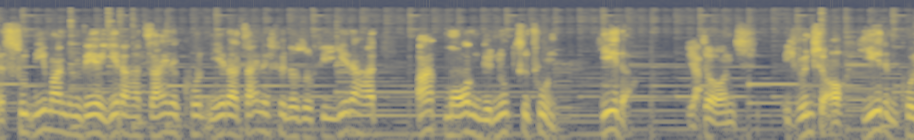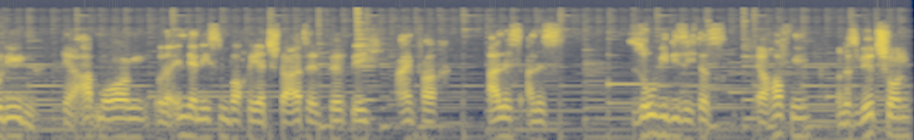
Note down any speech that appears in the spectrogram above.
Es tut niemandem weh. Jeder hat seine Kunden, jeder hat seine Philosophie, jeder hat ab morgen genug zu tun. Jeder. Ja. So, und ich wünsche auch jedem Kollegen, der ab morgen oder in der nächsten Woche jetzt startet, wirklich einfach alles, alles so, wie die sich das erhoffen. Und das wird schon,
